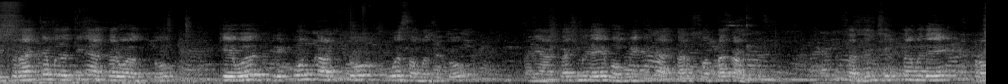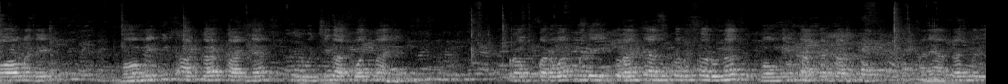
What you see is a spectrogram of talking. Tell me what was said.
इतरांच्या मदतीने आकार ओळखतो केवळ त्रिकोण काढतो व समजतो आणि आकाशमध्ये भौमितिक आकार स्वतः काढतो. सर्जनशीलतामध्ये प्रवाहामध्ये भौमितिक आकार काढण्यात रुची दाखवत नाही. प्र पर्वतमध्ये इतरांचे अनुकरण करूनच भौमितिक आकार काढतो. आणि आकाशमध्ये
